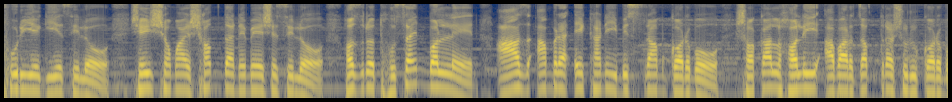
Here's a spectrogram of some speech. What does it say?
ফুরিয়ে গিয়েছিল। সেই সময় সন্ধ্যা নেমে এসেছিল। হজরত হুসাইন বললেন, আজ আমরা এখানেই বিশ্রাম করব। সকাল হলেই আবার যাত্রা শুরু করব।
